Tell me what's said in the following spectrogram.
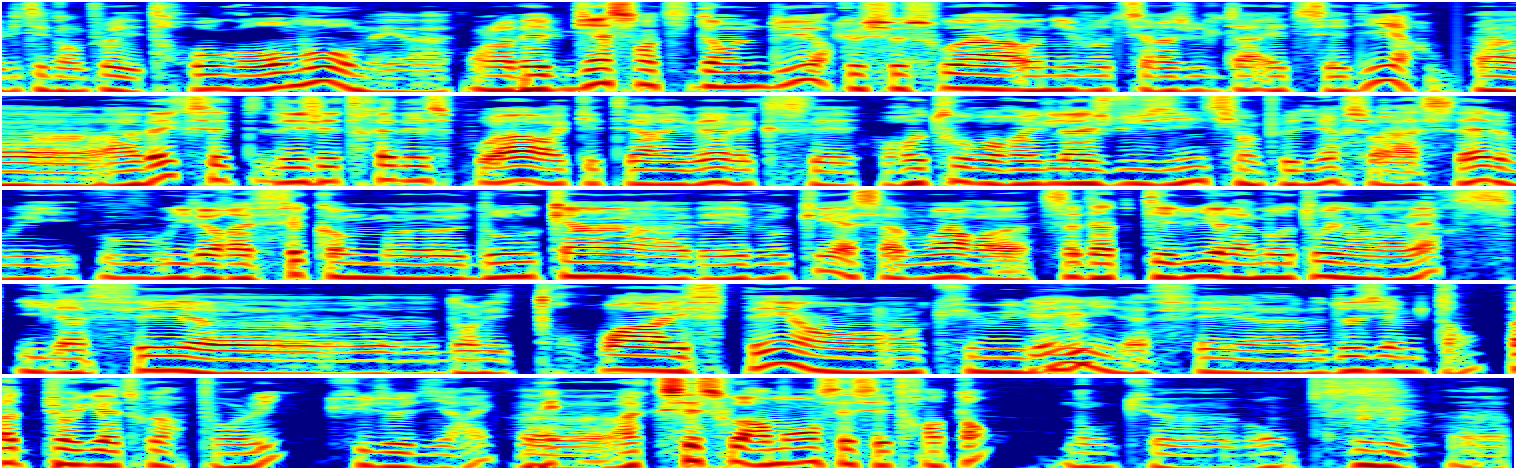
éviter d'employer des trop gros mots, mais euh, on l'avait bien senti dans le dur, que ce soit au niveau de ses résultats et de ses dires, euh, avec cette léger trait d'espoir qui était arrivé avec ses retours au réglage d'usine, si on peut dire, sur la selle, où il, où il aurait fait comme euh, d'aucuns avaient évoqué, à savoir euh, s'adapter lui à la moto et non l'inverse. Il a fait euh, dans les 3 FP en, en cumulé, Mhm. il a fait euh, le deuxième temps. Pas de purgatoire pour lui, Q2 direct. Euh, accessoirement, c'est ses 30 ans. Donc euh, bon, Mhm. euh,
